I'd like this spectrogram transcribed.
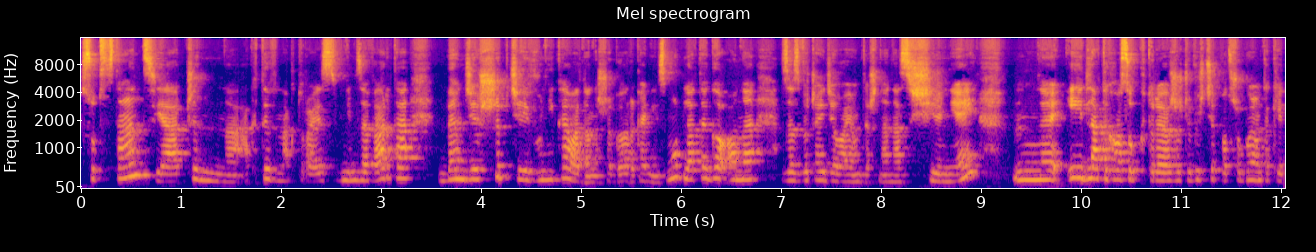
substancja czynna, aktywna, która jest w nim zawarta, będzie szybciej wnikała do naszego organizmu, dlatego one zazwyczaj działają też na nas silniej. Mm, i dla tych osób, które rzeczywiście potrzebują takie,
